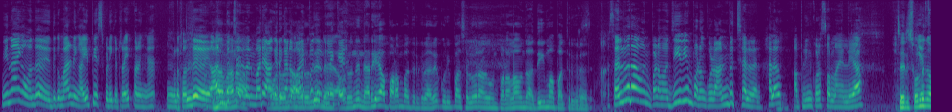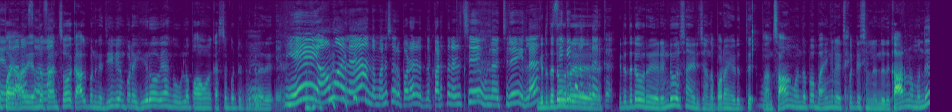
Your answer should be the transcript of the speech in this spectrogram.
விநாயகம் வந்து இதுக்கு மேல நீங்க ஐபிஎஸ் படிக்க ட்ரை பண்ணுங்க. உங்களுக்கு வந்து ஆனா, அன்பு வேணாம். செல்வன் மாதிரி ஆகிறதுக்கான நெ- இருக்கு. அவர் வந்து நிறைய படம் பார்த்திருக்காரு குறிப்பா செல்வராகவன் படம்லாம் வந்து அதிகமா பார்த்திருக்காரு செல்வராமன் படமா? ஜீவியம் படம் கூட அன்பு செல்வன். ஹலோ அப்படின்னு கூட சொல்லலாம் இல்லையா? சரி சொல்லுங்கப்பா. யார் எந்த ஃபேன்ஸோ கால் பண்ணுங்க. ஜிவிஎம் படம் ஹீரோவே அங்க உள்ள பாவம் கஷ்டப்பட்டுட்டு இருக்காரு ஏய் ஆமால. அந்த மனுஷன் ஒரு படம் எடுத்து- படத்தை நினைச்சு உள்ள வச்சிரு இல்ல கிட்டத்தட்ட ஒரு கிட்டத்தட்ட ஒரு ரெண்டு வருஷம் ஆயிடுச்சு அந்த படம் எடுத்து. நான் சாங் வந்தப்போ பயங்கர எக்ஸ்பெக்டேஷன்ல இருந்தது. காரணம் வந்து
